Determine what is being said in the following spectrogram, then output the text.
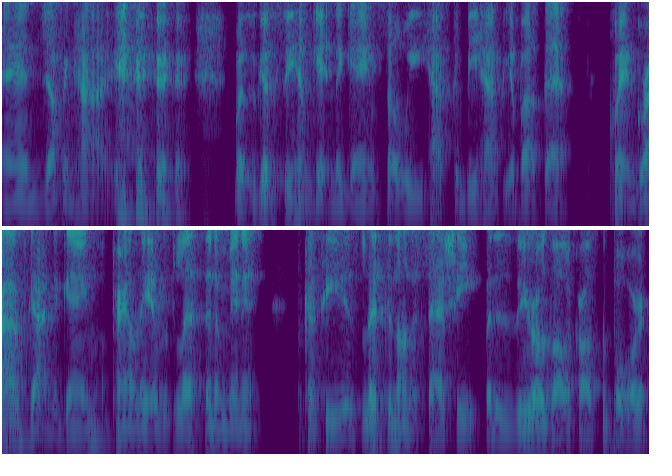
and jumping high. but it's good to see him get in the game. So we have to be happy about that. Quentin Grimes got in the game. Apparently, it was less than a minute because he is listed on the stat sheet, but it's zeros all across the board.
